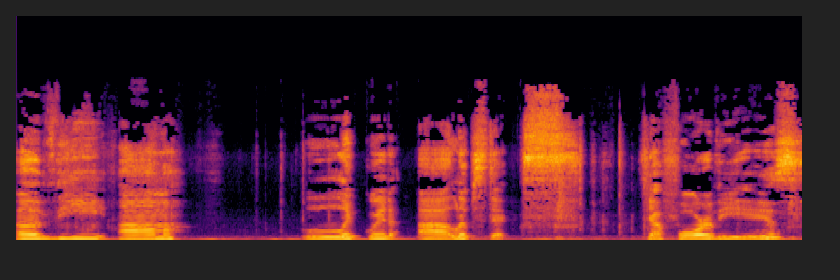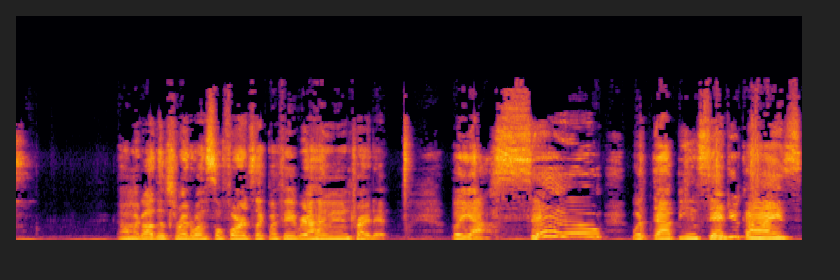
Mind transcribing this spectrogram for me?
of the um liquid uh lipsticks. So yeah, four of these. Oh my god, this red one so far it's like my favorite. I haven't even tried it. But yeah, so with that being said, you guys,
